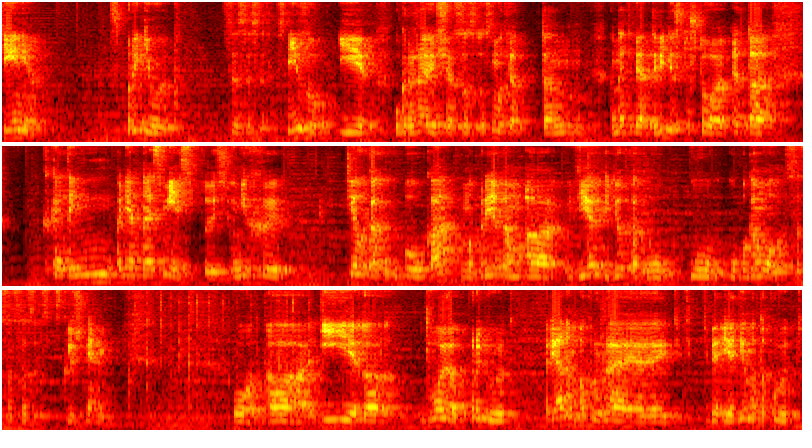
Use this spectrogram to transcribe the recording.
тени спрыгивают с- с- с- снизу и угрожающе с- с- смотрят на тебя. Ты видишь, что, это какая-то непонятная смесь. То есть у них э, тело как у паука, но при этом э, верх идет как у, у, у богомола со- со- с, с клешнями. Вот. э, и э, двое прыгают рядом, окружая э, тебя, и один атакует,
